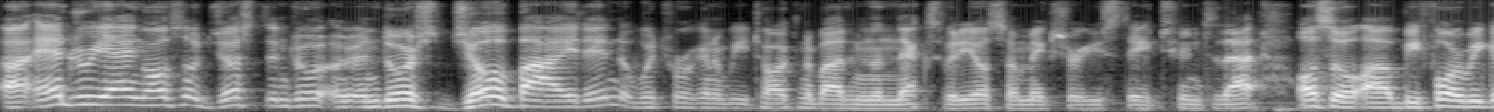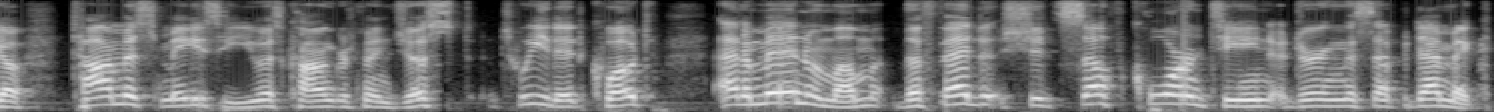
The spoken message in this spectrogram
Uh, Andrew Yang also just endorsed Joe Biden, which we're going to be talking about in the next video. So make sure you stay tuned to that. Also, uh, before we go, Thomas Massie, U.S. Congressman, just tweeted, quote, at a minimum, the Fed should self-quarantine during this epidemic.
